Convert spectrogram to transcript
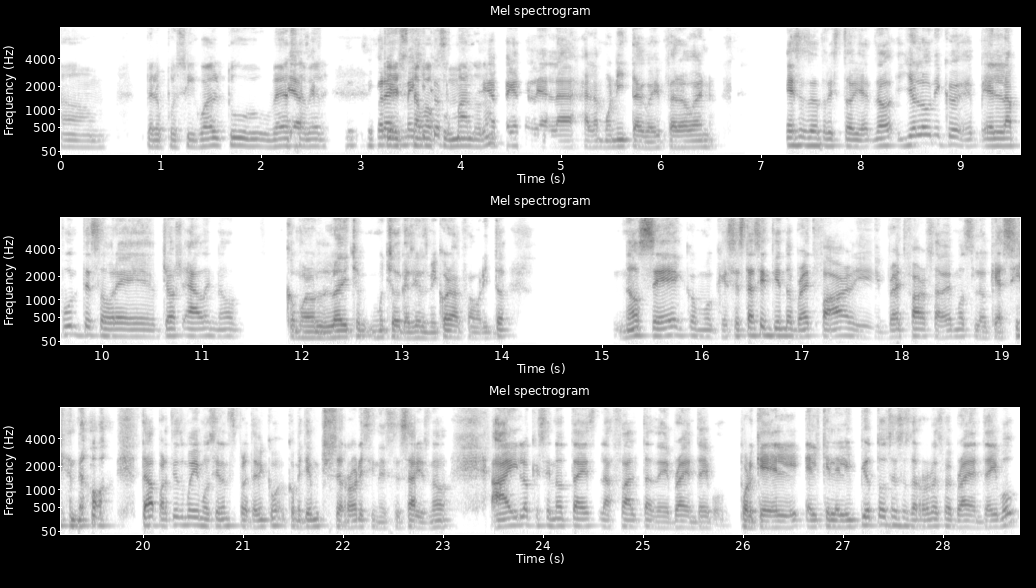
Um, pero pues igual tú ves a ver qué estaba fumando, ¿no? A la, a la monita, güey, pero bueno, esa es otra historia. No, yo lo único, eh, el apunte sobre Josh Allen, ¿no? Como lo he dicho en muchas ocasiones, mi quarterback favorito, no sé, como que se está sintiendo Brett Favre y Brett Favre sabemos lo que hacía, ¿no? Estaba partidos muy emocionantes, pero también cometía muchos errores innecesarios, ¿no? Ahí lo que se nota es la falta de Brian Dable, porque el, el que le limpió todos esos errores fue Brian Dable,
